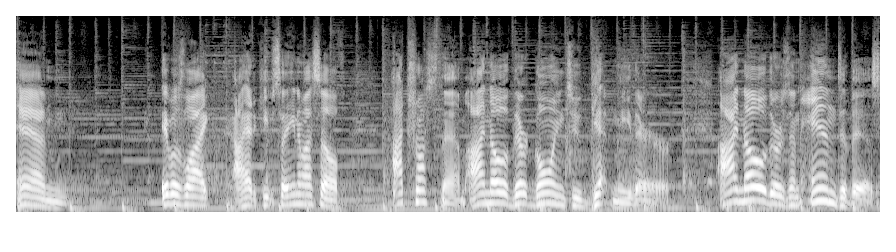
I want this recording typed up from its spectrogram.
and it was like I had to keep saying to myself, I trust them. I know they're going to get me there. I know there's an end to this,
